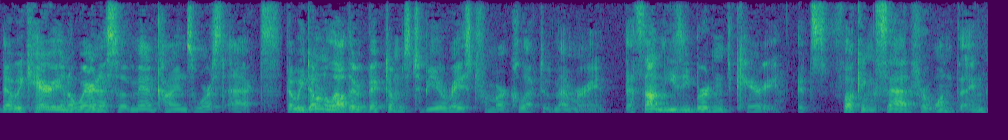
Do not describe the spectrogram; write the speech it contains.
that we carry an awareness of mankind's worst acts, that we don't allow their victims to be erased from our collective memory, that's not an easy burden to carry. It's fucking sad for one thing,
